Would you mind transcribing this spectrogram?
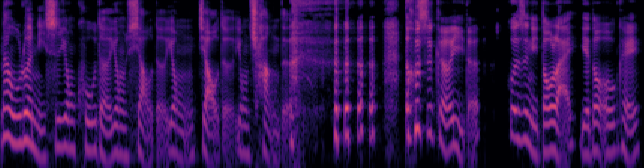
那无论你是用哭的、用笑的、用叫的、用唱的，都是可以的，或者是你都来也都 OK。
